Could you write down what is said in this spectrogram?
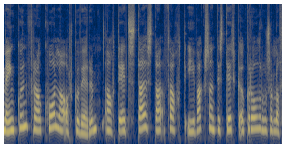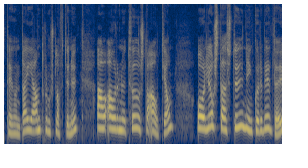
Mengun frá kólaorkuverum átti eitt staðsta þátt í vaksandi styrk gróðurhúsaloftegunda í andrumsloftinu á árinu 2018 og ljóstað stuðningur við þau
